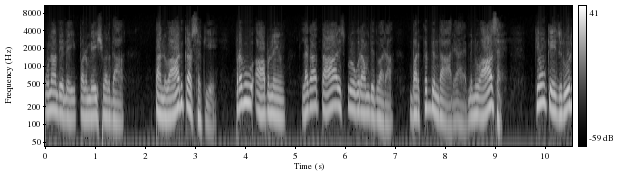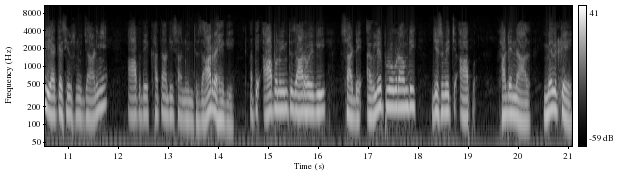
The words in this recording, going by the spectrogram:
ਉਹਨਾਂ ਦੇ ਲਈ ਪਰਮੇਸ਼ਵਰ ਦਾ ਧੰਨਵਾਦ ਕਰ ਸਕੀਏ। ਪ੍ਰਭੂ ਆਪ ਨੇ ਲਗਾਤਾਰ ਇਸ ਪ੍ਰੋਗਰਾਮ ਦੇ ਦੁਆਰਾ ਬਰਕਤ ਦਿੰਦਾ ਆ ਰਿਹਾ ਹੈ। ਮੈਨੂੰ ਆਸ ਹੈ ਕਿਉਂਕਿ ਜ਼ਰੂਰੀ ਹੈ ਕਿ ਅਸੀਂ ਉਸ ਨੂੰ ਜਾਣੀਏ, ਆਪ ਦੇ ਖਤਾਂ ਦੀ ਸਾਨੂੰ ਇੰਤਜ਼ਾਰ ਰਹੇਗੀ ਅਤੇ ਆਪ ਨੂੰ ਇੰਤਜ਼ਾਰ ਹੋਏਗੀ ਸਾਡੇ ਅਗਲੇ ਪ੍ਰੋਗਰਾਮ ਦੀ, ਜਿਸ ਵਿੱਚ ਆਪ ਸਾਡੇ ਨਾਲ ਮਿਲ ਕੇ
